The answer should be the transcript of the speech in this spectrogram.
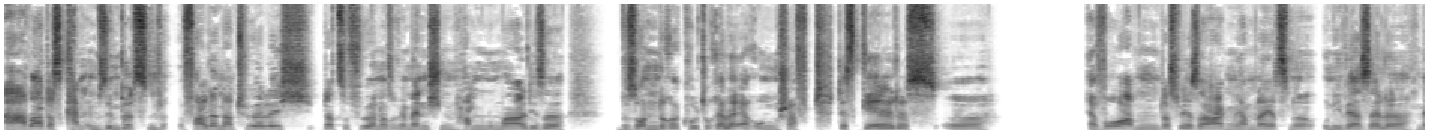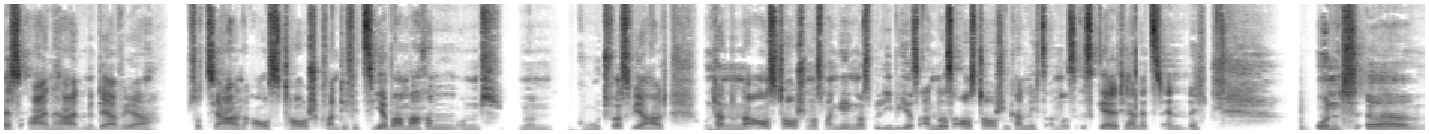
Aber das kann im simpelsten Falle natürlich dazu führen, also wir Menschen haben nun mal diese besondere kulturelle Errungenschaft des Geldes äh, erworben, dass wir sagen, wir haben da jetzt eine universelle Messeinheit, mit der wir sozialen Austausch quantifizierbar machen und ein Gut, was wir halt untereinander austauschen, was man gegen was beliebiges anderes austauschen kann. Nichts anderes ist Geld ja letztendlich. Und äh,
